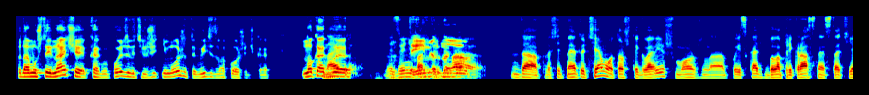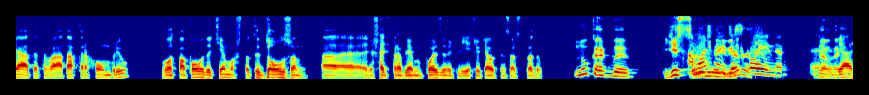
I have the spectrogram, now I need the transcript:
потому что иначе как бы пользователь жить не может и выйдет в окошечко. Но как На бы... Это... Извини, Паш, именно... Да, простите, на эту тему, то, что ты говоришь, можно поискать. Была прекрасная статья от этого, от автора Homebrew, вот по поводу темы, что ты должен э, решать проблемы пользователей, если у тебя open source продукт. Ну, как бы, есть А можно ребята. дисклеймер? Э, Давай. Я,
